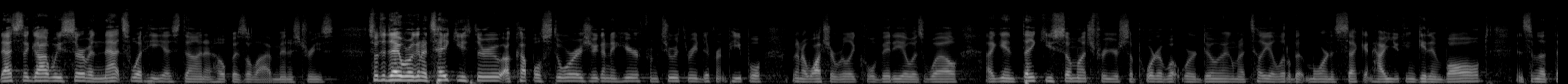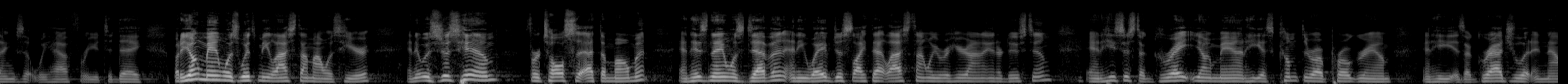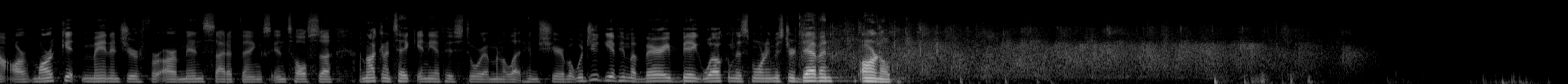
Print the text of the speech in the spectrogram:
That's the God we serve, and that's what He has done at Hope is Alive Ministries. So today we're going to take you through a couple stories. You're going to hear from two or three different people. We're going to watch a really cool video as well. Again, thank you so much for your support of what we're doing. I'm going to tell you a little bit more in a second how you can get involved in some of the things that we have for you today. But a young man was with me last time I was here, and it was just him for Tulsa at the moment. And his name was Devin, and he waved just like that last time we were here and I introduced him. And he's just a great young man. He has come through our program, and he is a graduate and now our market manager for our men's side of things in Tulsa. I'm not going to take any of his story, I'm going to let him share. But would you give him a very big welcome this morning, Mr. Devin Arnold?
